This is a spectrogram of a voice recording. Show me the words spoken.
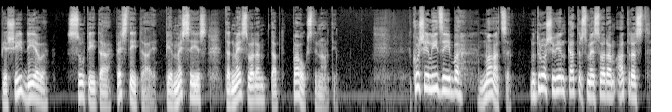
pie šī Dieva sūtītā pestītāja, pie Mesijas, tad mēs varam tapt paaugstināti. Ko šī līdzība māca? Nu, droši vien katrs mēs varam atrast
